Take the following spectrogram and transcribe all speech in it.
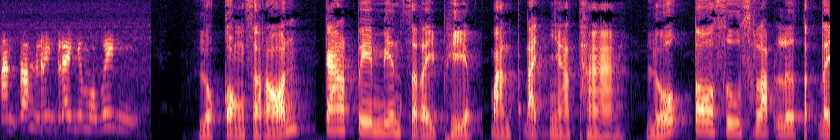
បានដោះលែងប្តីខ្ញុំមកវិញលោកកងសារ៉នកាលពេលមានសេរីភាព បានបដិញ្ញាថាលោកតស៊ូស្លាប់លើទឹកដី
